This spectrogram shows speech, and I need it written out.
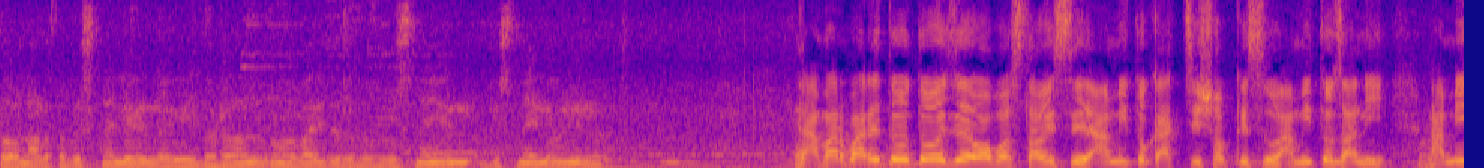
তো নাহলে তো বিছনাই লইল এই ঘটনা তো তোমার বাড়িতে তো বিছনাই বিছনাই লইল। তা আমার বাড়িতেও তো ওই যে অবস্থা হয়েছে আমি তো কাচ্ছি সব কিছু আমি তো জানি। আমি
